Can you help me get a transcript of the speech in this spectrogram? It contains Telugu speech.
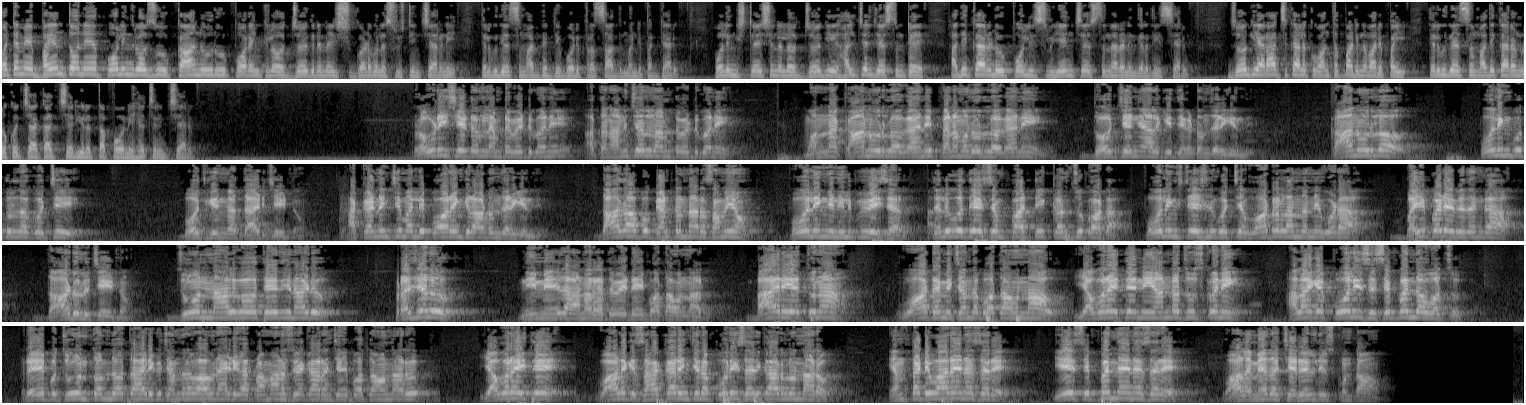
ఓటమి భయంతోనే పోలింగ్ రోజు కానూరు పోరంకిలో జోగి రమేష్ గొడవలు సృష్టించారని తెలుగుదేశం అభ్యర్థి బోడి ప్రసాద్ మండిపడ్డారు. పోలింగ్ స్టేషన్లలో జోగి హల్చల్ చేస్తుంటే అధికారులు పోలీసులు ఏం చేస్తున్నారని నిలదీశారు. జోగి అరాచకాలకు వంతపాడిన వారిపై తెలుగుదేశం అధికారంలోకి వచ్చాక చర్యలు తప్పవని హెచ్చరించారు. రౌడీ షీటర్లను పెట్టుకొని అతని అనుచరులను పెట్టుకొని మొన్న కానూరులో కానీ పెనమలూరులో కానీ దౌర్జన్యాలకి దిగటం జరిగింది. కానూరులో పోలింగ్ బూతుల్లోకి వచ్చి భౌతికంగా దాడి చేయటం. అక్కడి నుంచి మళ్ళీ పోరంకి రావడం జరిగింది. దాదాపు గంటన్నర సమయం పోలింగ్ నిలిపివేశారు. తెలుగుదేశం పార్టీ కంచుకోట పోలింగ్ స్టేషన్కి వచ్చే ఓటర్లందరినీ కూడా భయపడే విధంగా దాడులు చేయటం. జూన్ నాలుగవ తేదీ నాడు ప్రజలు నీ మీద అనర్హత వేటైపోతా ఉన్నారు. భారీ ఎత్తున ఓటమి చెందబోతా ఉన్నావు. ఎవరైతే నీ అండ చూసుకొని అలాగే పోలీసు సిబ్బంది అవ్వచ్చు. రేపు జూన్ తొమ్మిదో తారీఖు చంద్రబాబు నాయుడు గారు ప్రమాణ స్వీకారం చేయబోతా ఉన్నారు. ఎవరైతే వాళ్ళకి సహకరించిన పోలీస్ అధికారులు ఉన్నారో ఎంతటి వారైనా సరే ఏ సిబ్బంది అయినా సరే వాళ్ళ మీద చర్యలు తీసుకుంటాం.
